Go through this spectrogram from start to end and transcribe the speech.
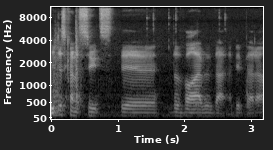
it just kind of suits the the vibe of that a bit better.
